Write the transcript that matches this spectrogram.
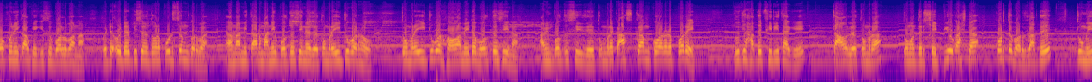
কখনই কাউকে কিছু বলবা না। ওইটা ওইটার পিছনে তোমরা পরিশ্রম করবা। এখন আমি তার মানে বলতেছি না যে তোমরা ইউটিউবার হও। তোমরা ইউটিউবার হও, আমি এটা বলতেছি না। আমি বলতেছি যে তোমরা কাজ কাম করার পরে যদি হাতে ফ্রি থাকে, তাহলে তোমরা তোমাদের সেই প্রিয় কাজটা করতে পারো। যাতে তুমি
